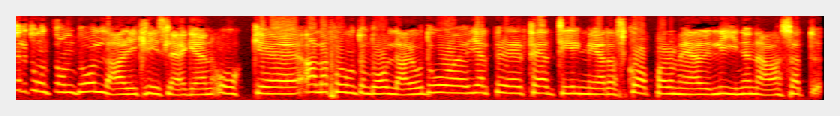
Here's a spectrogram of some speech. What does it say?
det är väldigt ont om dollar i krislägen och eh, alla får ont om dollar och då hjälper Fed till med att skapa de här linorna så att eh,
